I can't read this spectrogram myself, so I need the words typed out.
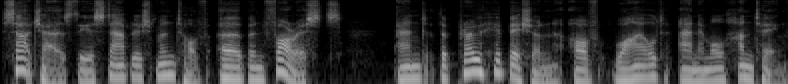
such as the establishment of urban forests and the prohibition of wild animal hunting.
